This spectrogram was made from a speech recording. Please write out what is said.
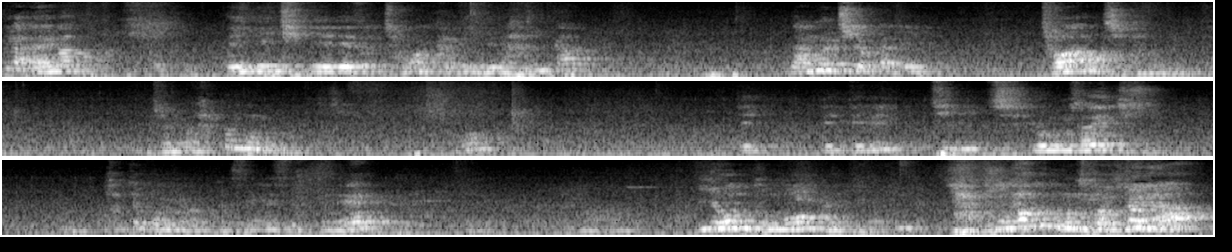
그러니까 애가 ADHD에 대해서 정확하게 이해를 하니까 약물 치료까지 저항 없이 받아들입니다. 저희가 학급문고 어? 리티비 TV 용서의 기술 학교 폭력 발생했을 때 이혼 부모 아니 야 무슨 학부모 뭐 이러냐?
